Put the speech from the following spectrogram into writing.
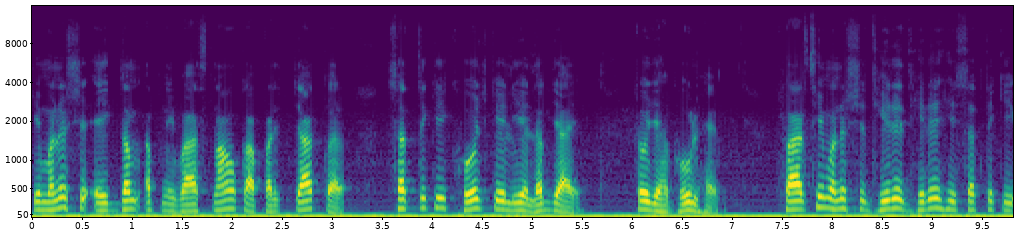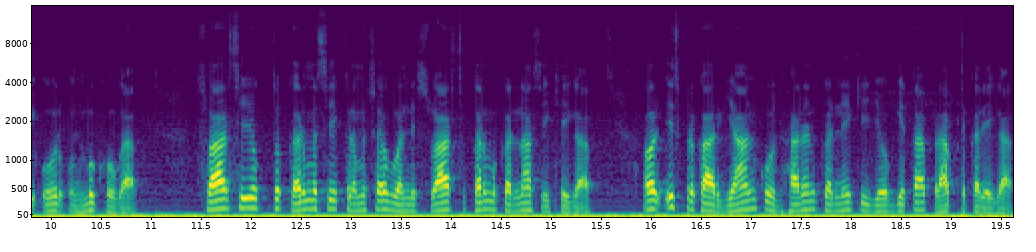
कि मनुष्य एकदम अपनी वासनाओं का परित्याग कर सत्य की खोज के लिए लग जाए तो यह भूल है। स्वार्थी मनुष्य धीरे धीरे ही सत्य की ओर उन्मुख होगा। स्वार्थयुक्त कर्म से क्रमशः व निस्वार्थ कर्म करना सीखेगा और इस प्रकार ज्ञान को धारण करने की योग्यता प्राप्त करेगा।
